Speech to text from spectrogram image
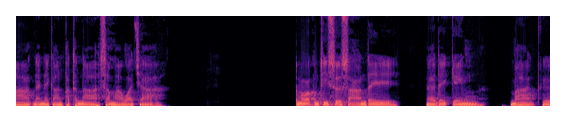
มากนะในการพัฒนาสัมมาวาจาต้องมาว่าคนที่สื่อสารได้ได้เก่งมากคือ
